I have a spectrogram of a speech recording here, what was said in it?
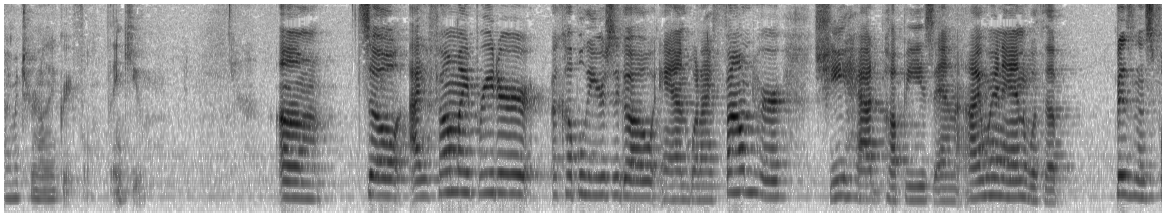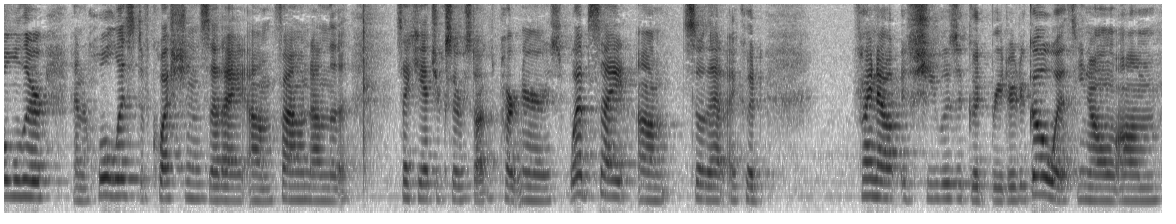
I'm eternally grateful. Thank you. Um, so I found my breeder a couple years ago and when I found her, she had puppies and I went in with a business folder and a whole list of questions that I um, found on the Psychiatric Service Dogs Partners website um, so that I could find out if she was a good breeder to go with. You know, um,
